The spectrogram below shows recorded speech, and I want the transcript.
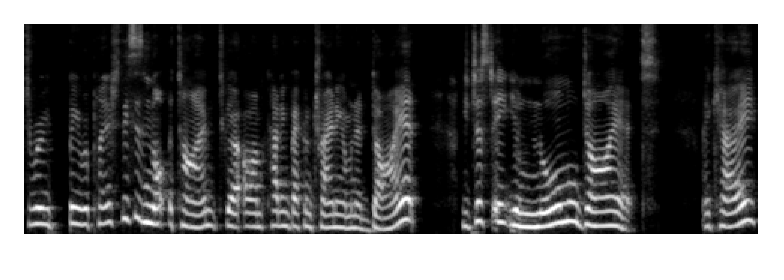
to re- be replenished. This is not the time to go, oh, I'm cutting back on training. I'm going to diet. You just eat your normal diet, okay?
